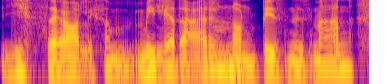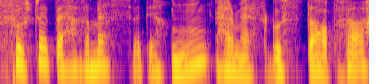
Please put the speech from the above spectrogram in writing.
gissar jag, liksom, miljardär, mm. någon businessman. Första hette Hermes, vet jag. Mm, Hermes Gustav. Ja.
